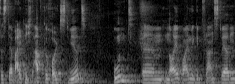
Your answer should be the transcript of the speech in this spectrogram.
dass der Wald nicht abgeholzt wird und ähm, neue Bäume gepflanzt werden,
